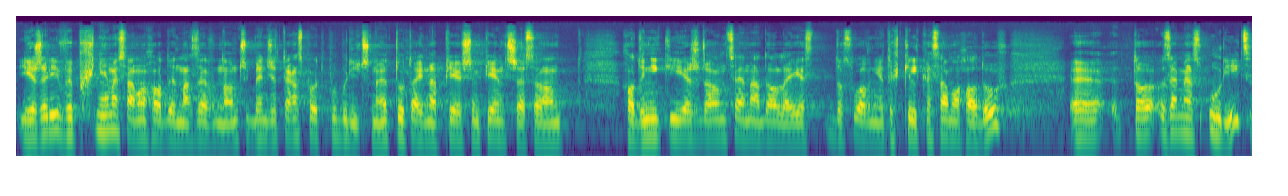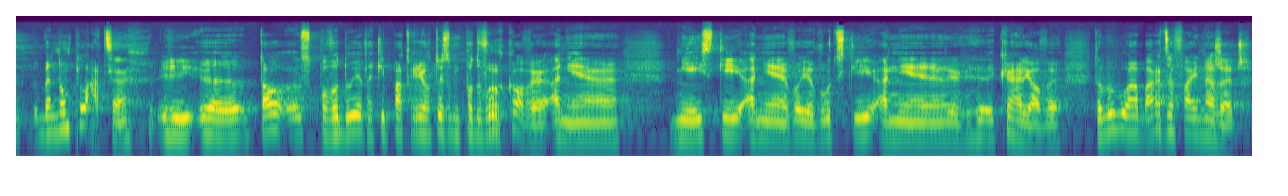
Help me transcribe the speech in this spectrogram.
Jeżeli wypchniemy samochody na zewnątrz i będzie transport publiczny, tutaj na pierwszym piętrze są chodniki jeżdżące, na dole jest dosłownie tych kilka samochodów, e, to zamiast ulic będą place. I e, to spowoduje taki patriotyzm podwórkowy, a nie miejski, a nie wojewódzki, a nie krajowy. To by była bardzo fajna rzecz.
